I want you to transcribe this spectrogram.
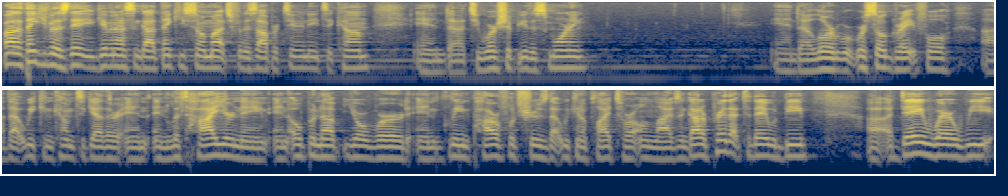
Father, thank you for this day that you've given us, and God, thank you so much for this opportunity to come and uh, to worship you this morning. And uh, Lord, we're, we're so grateful uh, that we can come together and, and lift high your name and open up your word and glean powerful truths that we can apply to our own lives. And God, I pray that today would be uh, a day where we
